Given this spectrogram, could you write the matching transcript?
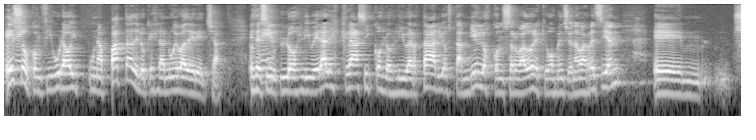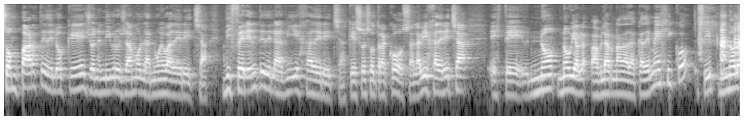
Eso configura hoy una pata de lo que es la nueva derecha. Es decir, los liberales clásicos, los libertarios, también los conservadores que vos mencionabas recién, eh, son parte de lo que yo en el libro llamo la nueva derecha, diferente de la vieja derecha, que eso es otra cosa. La vieja derecha este, no, no voy a hablar nada de acá de México, ¿sí? no, lo,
